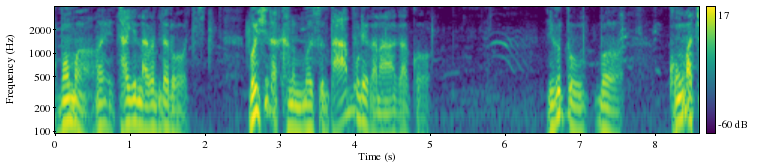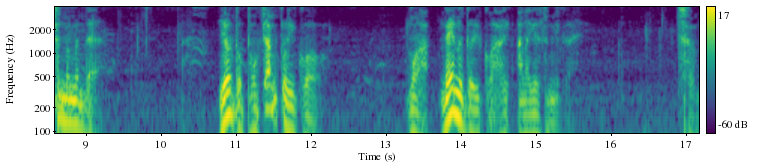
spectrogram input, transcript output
다 보면 어, 자기 나름대로 멋이락하는 멋은 다 부려가 나와갖고 이것도 뭐 공 맞추는 건데 여도 복장도 있고 뭐 매너도 있고 하- 안 하겠습니까? 참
